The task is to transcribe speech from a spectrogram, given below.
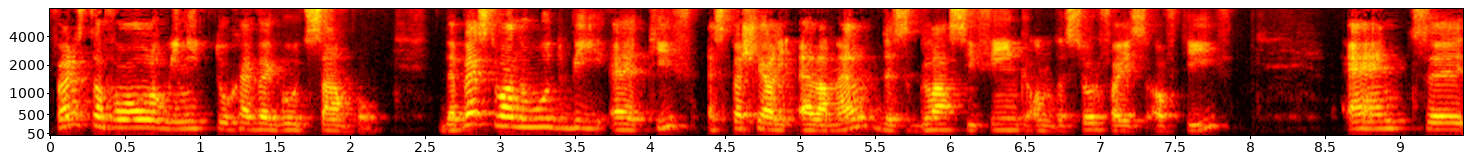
First of all, we need to have a good sample. The best one would be a teeth, especially enamel, this glassy thing on the surface of teeth. And uh,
